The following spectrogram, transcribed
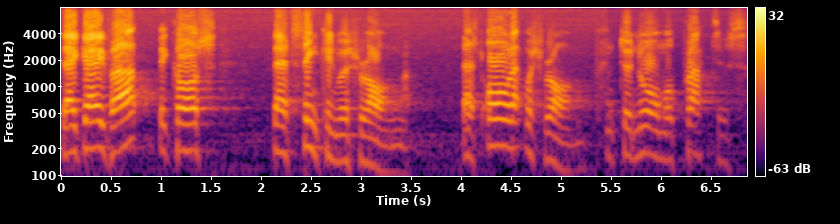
They gave up because their thinking was wrong. That's all that was wrong to normal practice.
